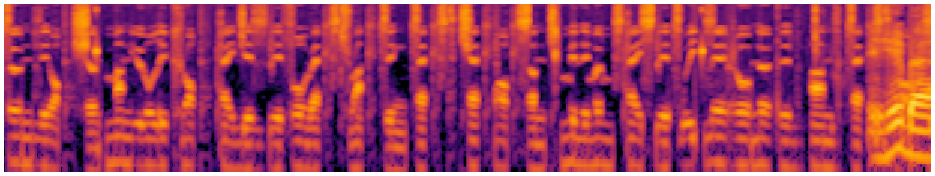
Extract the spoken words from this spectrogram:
Turn the option manually crop pages before extracting text checkbox and minimum space between zero nerd and text ይሄ box.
